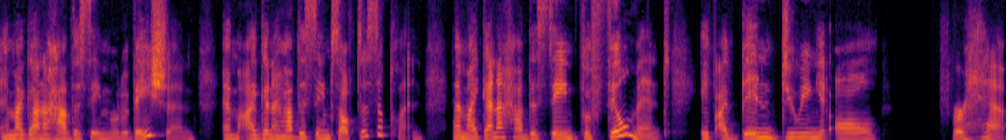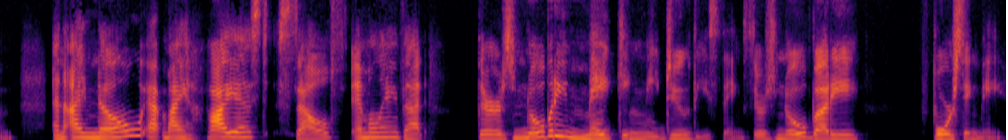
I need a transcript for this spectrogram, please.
Am I going to have the same motivation? Am I mm-hmm. going to have the same self discipline? Am I going to have the same fulfillment if I've been doing it all for him? And I know at my highest self, Emily, that there's nobody making me do these things. There's nobody forcing me.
